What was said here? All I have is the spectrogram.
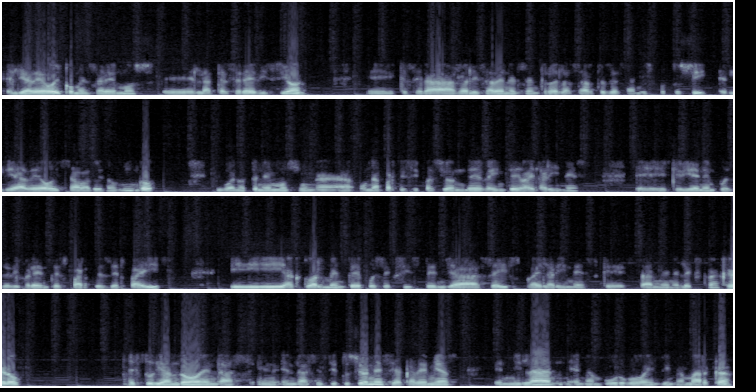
el día de hoy comenzaremos eh, la tercera edición eh, que será realizada en el Centro de las Artes de San Luis Potosí el día de hoy, sábado y domingo. Y bueno, tenemos una, una participación de 20 bailarines que vienen pues de diferentes partes del país y actualmente pues existen ya seis bailarines que están en el extranjero estudiando en las, en, las instituciones y academias en Milán, en Hamburgo, en Dinamarca.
